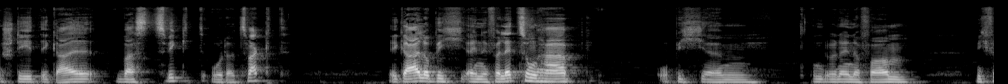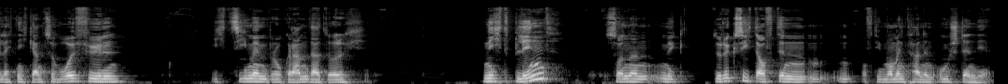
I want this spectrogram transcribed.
steht, egal was zwickt oder zwackt, egal ob ich eine Verletzung habe, ob ich ähm, in irgendeiner Form mich vielleicht nicht ganz so wohl fühle, ich ziehe mein Programm dadurch nicht blind, sondern mit Rücksicht auf, den, auf die momentanen Umstände.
